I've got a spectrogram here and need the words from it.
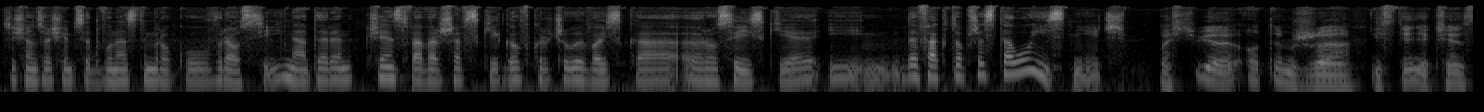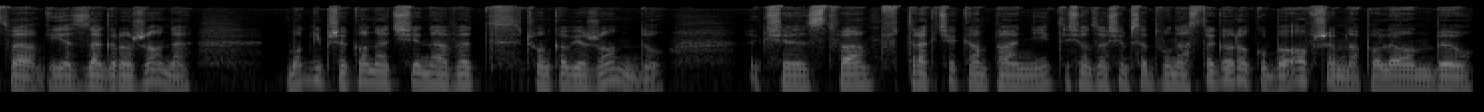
w 1812 roku w Rosji na teren księstwa warszawskiego wkroczyły wojska rosyjskie i de facto przestało istnieć. Właściwie o tym, że istnienie księstwa jest zagrożone, mogli przekonać się nawet członkowie rządu, księstwa w trakcie kampanii 1812 roku, bo owszem, Napoleon był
